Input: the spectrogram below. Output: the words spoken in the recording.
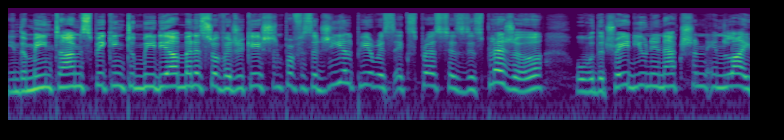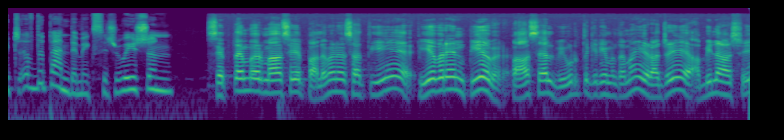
In the meantime, speaking to media, Minister of Education Professor G.L. Pieris expressed his displeasure over the trade union action in light of the pandemic situation. සෙප්තැම්බර් මාසයේ පළවන සතියේ පියවරෙන් පියවර පාසල් විවෘත කිරීම තමයි රජයේ අභිලාෂය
